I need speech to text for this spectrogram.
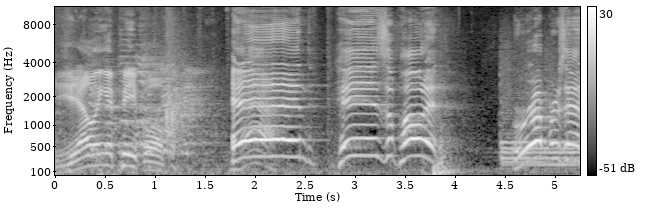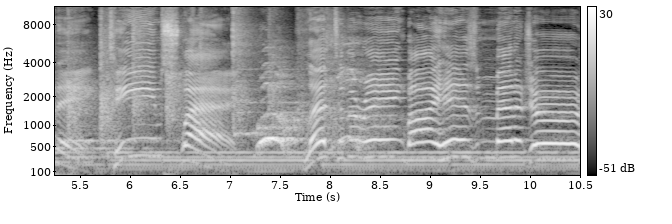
Yelling at people. And his opponent, representing Team Swag, led to the ring by his manager,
